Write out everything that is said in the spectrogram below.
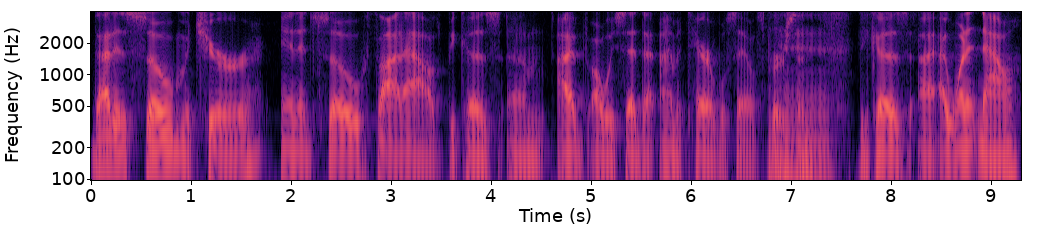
that is so mature and it's so thought out because um, I've always said that I'm a terrible salesperson because I, I want it now,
